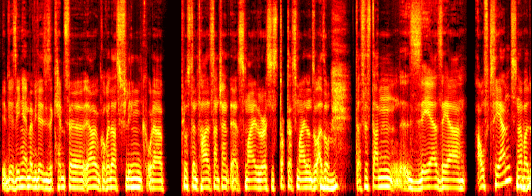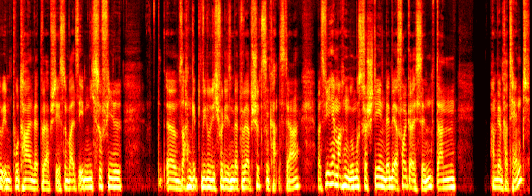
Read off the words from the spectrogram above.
wir sehen ja immer wieder diese Kämpfe, ja, Gorillas Flink oder Plus Dental Sunshine äh, Smile versus Dr. Smile und so. Also mhm. das ist dann sehr, sehr aufzehrend, ne, weil du im brutalen Wettbewerb stehst und weil es eben nicht so viel äh, Sachen gibt, wie du dich vor diesem Wettbewerb schützen kannst. Ja, was wir hier machen, du musst verstehen, wenn wir erfolgreich sind, dann haben wir ein Patent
